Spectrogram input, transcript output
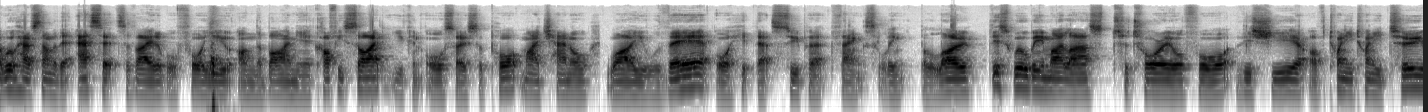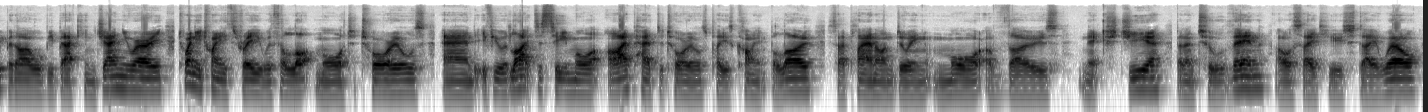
I will have some of the assets available for you on the Buy Me a Coffee site. You can also support my channel while you're there or hit that super thanks link below. This will be my last tutorial for this year of 2022, but I will be back in January 2023 with a lot more tutorials. And if you would like to see more iPad tutorials, please comment below. So I plan on doing more of those next year. But until then, I will say to you, stay well,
